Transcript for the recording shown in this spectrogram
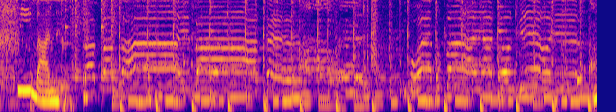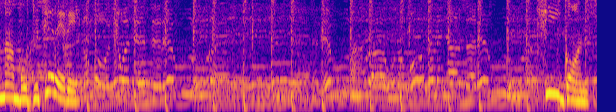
Freeman, Mambo Dhuterere, T-Gonzi,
